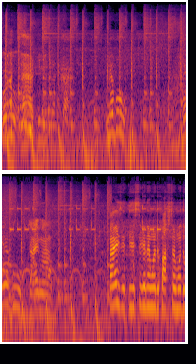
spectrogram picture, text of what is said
গরু। হ্যাঁ ঠিক আছে লেবু। লেবু। টাইম আপ গাইস তিরিশ সেকেন্ডের মধ্যে পাঁচটার মধ্যে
